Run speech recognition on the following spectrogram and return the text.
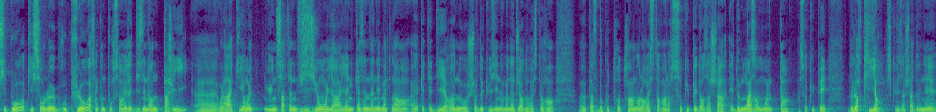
principaux, qui sont le groupe Flow à 50% et la Disneyland Paris, euh, voilà, qui ont eu une certaine vision il y a, il y a une quinzaine d'années maintenant, euh, qui était de dire euh, nos chefs de cuisine, nos managers de restaurants euh, passent beaucoup de trop de temps dans leur restaurant à s'occuper de leurs achats et de moins en moins de temps à s'occuper de leurs clients, parce que les achats devenaient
